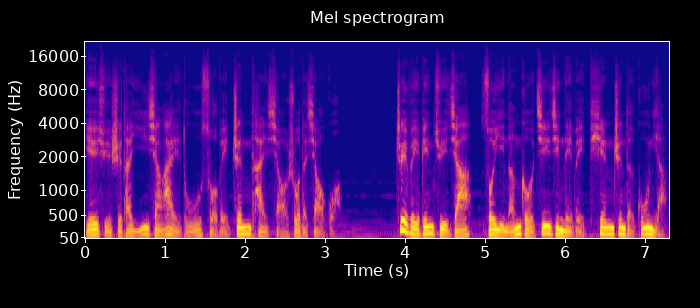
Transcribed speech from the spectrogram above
也许是他一向爱读所谓侦探小说的效果。这位编剧家所以能够接近那位天真的姑娘，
